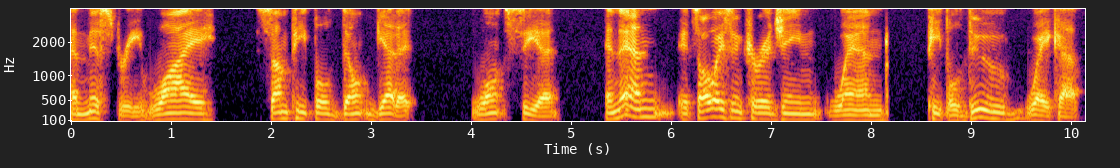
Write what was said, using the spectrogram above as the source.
a mystery why some people don't get it, won't see it. And then it's always encouraging when people do wake up.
